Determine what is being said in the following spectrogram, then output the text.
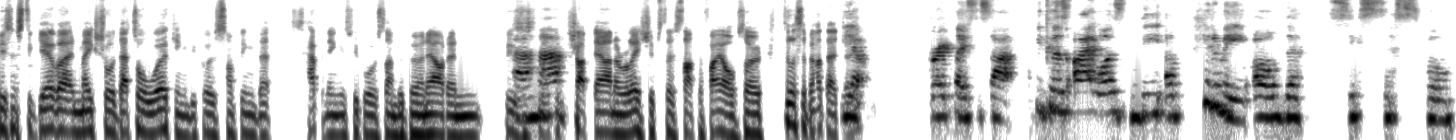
business together and make sure that's all working because something that's happening is people are starting to burn out and business Uh-huh. shut down and relationships that start to fail. So tell us about that. Jade. Yep. Great place to start because I was the epitome of the successful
